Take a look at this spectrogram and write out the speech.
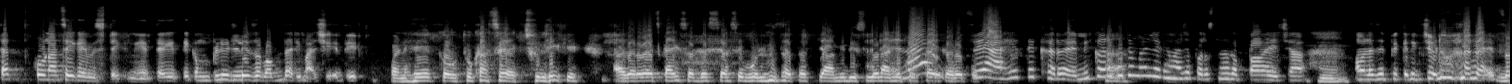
त्यात कोणाचंही काही मिस्टेक नाही ते ते कम्प्लिटली जबाबदारी माझी आहे ती. पण हे कौतुकाचं आहे ऍक्च्युली की अदरवाईज काही सदस्य असे बोलून जातात की आम्ही दिसलो आणि काही नाही, करत जे आहे ते खरं आहे. मी करत. होते म्हणजे काय माझ्या पर्सनल गप्पा व्हायच्या. मला जे पिकनिक चिडवलं जायचं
